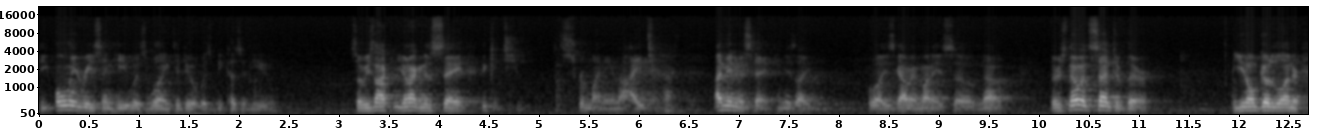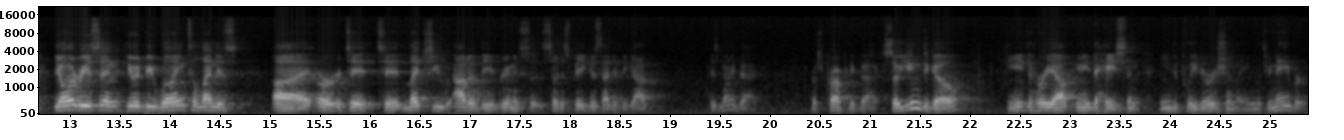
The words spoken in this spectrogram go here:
The only reason he was willing to do it was because of you. So he's not, you're not going to say, screw my name, I, I made a mistake. And he's like, well, he's got my money, so no. There's no incentive there. You don't go to the lender. The only reason he would be willing to lend his, uh, or to, to let you out of the agreement, so, so to speak, is that if he got his money back or his property back. So you need to go. You need to hurry up. You need to hasten. You need to plead urgently with your neighbor.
